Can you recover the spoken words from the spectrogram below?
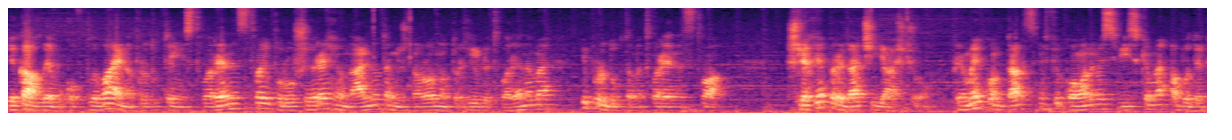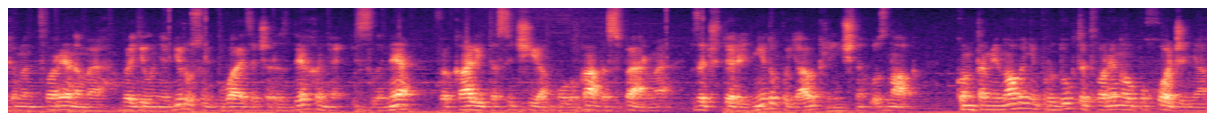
яка глибоко впливає на продуктивність тваринництва і порушує регіональну та міжнародну торгівлю тваринами і продуктами тваринництва. Шляхи передачі ящуру. Прямий контакт з інфікованими свійськими або дикими тваринами. Виділення вірусу відбувається через дихання і слини, фекалій та сечі, молока та сперми за 4 дні до появи клінічних ознак. Контаміновані продукти тваринного походження,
